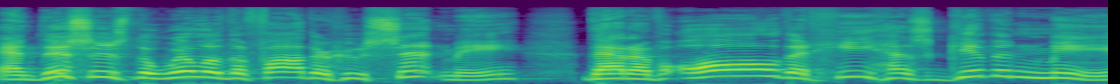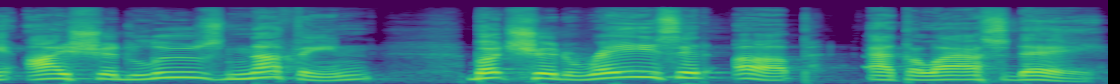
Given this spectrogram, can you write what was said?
And this is the will of the Father who sent me, that of all that he has given me, I should lose nothing, but should raise it up at the last day.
